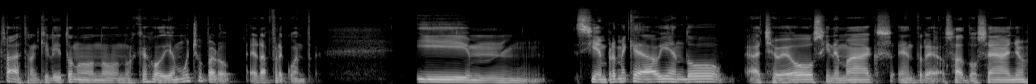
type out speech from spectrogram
¿Sabes? Tranquilito, no, no, no es que jodía mucho, pero era frecuente. Y mm, siempre me quedaba viendo HBO, Cinemax, entre, o sea, 12 años,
